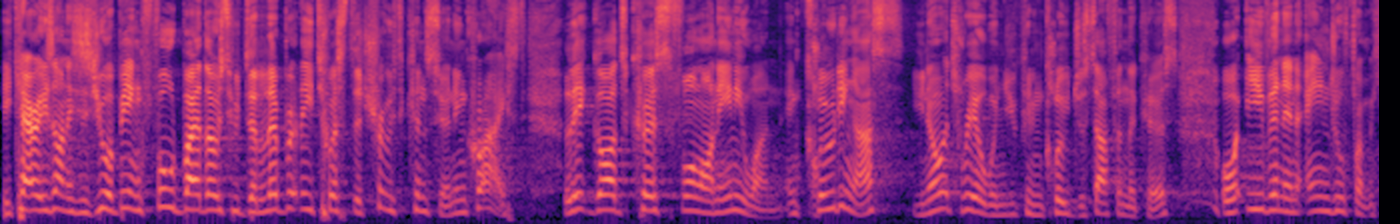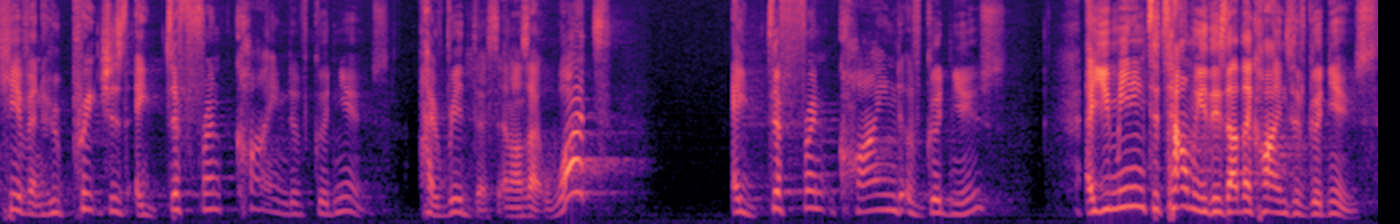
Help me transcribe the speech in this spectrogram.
He carries on. He says, You are being fooled by those who deliberately twist the truth concerning Christ. Let God's curse fall on anyone, including us. You know it's real when you can include yourself in the curse, or even an angel from heaven who preaches a different kind of good news. I read this and I was like, What? A different kind of good news? Are you meaning to tell me there's other kinds of good news?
